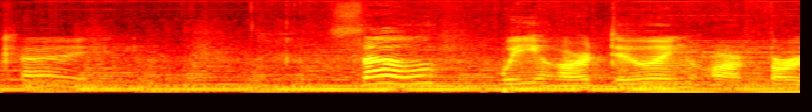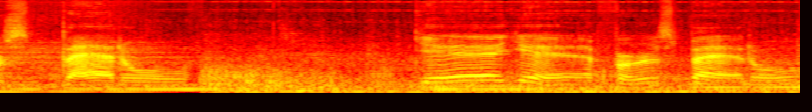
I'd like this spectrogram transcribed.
Okay. So, we are doing our first battle. Yeah, yeah, first battle.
